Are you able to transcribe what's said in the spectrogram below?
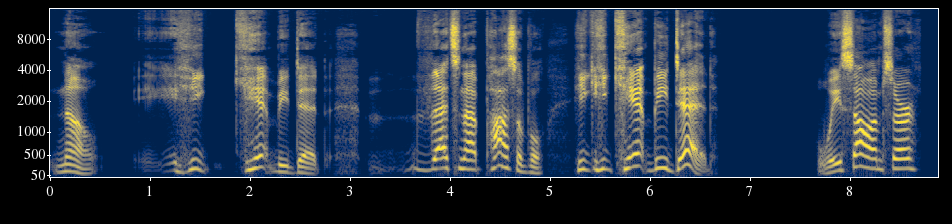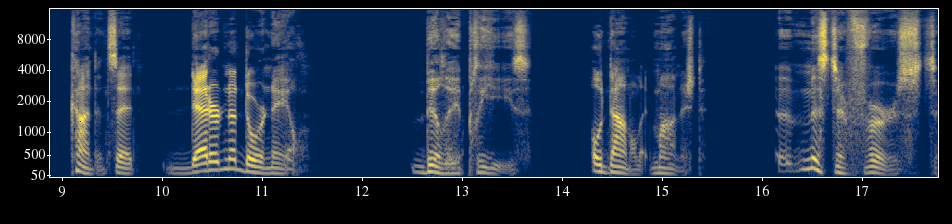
No, he can't be dead. That's not possible. He, he can't be dead. We saw him, sir, Condon said. Deader than a doornail. Billy, please, O'Donnell admonished. Uh, Mr. First,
